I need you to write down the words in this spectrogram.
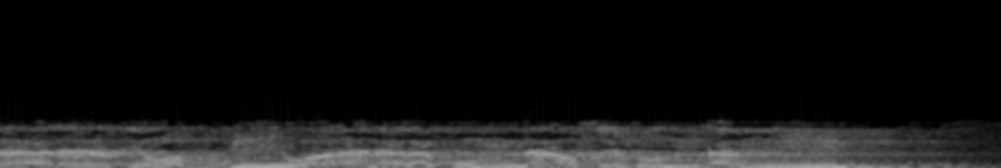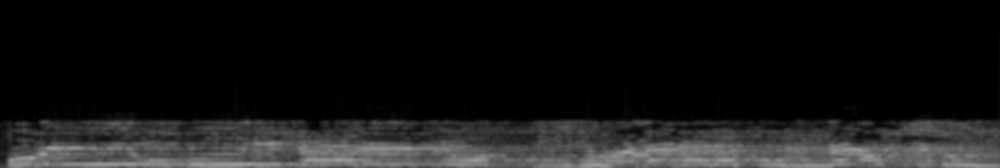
رسالات رَبِّي وَأَنَا لَكُمْ نَاصِحٌ أَمِينٌ. أُبَلِّغُكُمْ رِسَالَاتِ رَبِّي وَأَنَا لَكُمْ نَاصِحٌ أَمِينٌ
